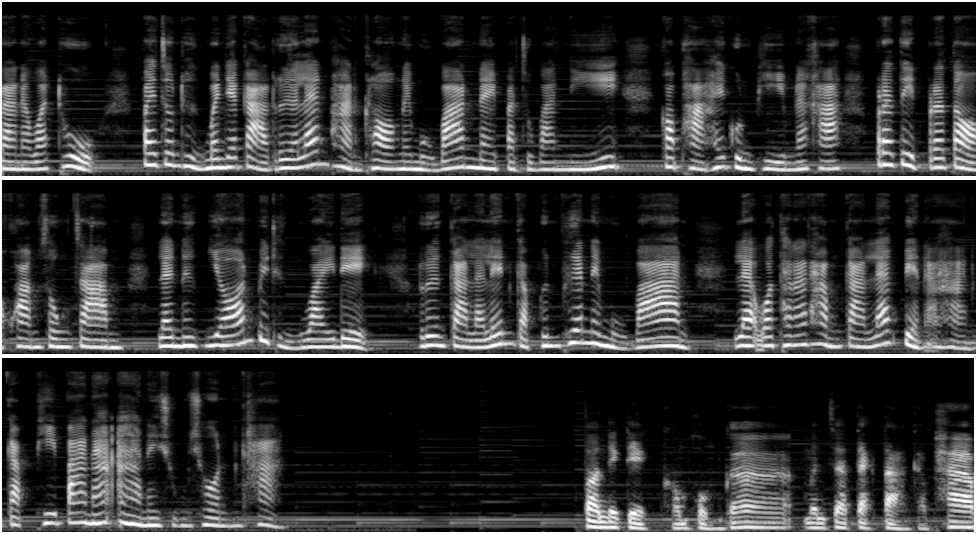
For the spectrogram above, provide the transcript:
ราณวัตถุ ไปจนถึงบรรยากาศเรือแล่นผ่านคลองในหมู่บ้านในปัจจุบันนี้ ก็พาให้คุณพีมนะคะ ประติดประต่อความทรงจำและนึกย้อนไปถึงวัยเด็ก เรื่องการละเล่นกับเพื่อนๆในหมู่บ้าน และวัฒนธรรมการแลกเปลี่ยนอาหารกับพี่ป้าน้าอาในชุมชนค่ะ ตอนเด็กๆของผมก็มันจะแตกต่างกับภาพ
